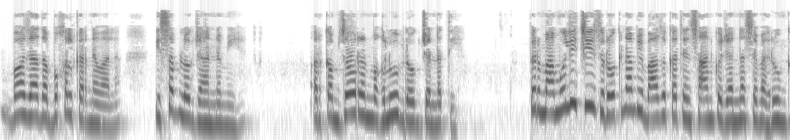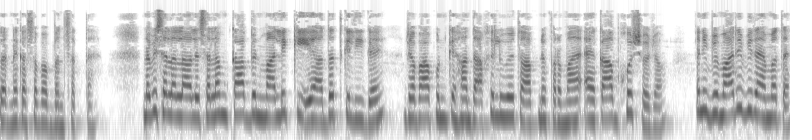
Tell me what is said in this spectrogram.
بہت زیادہ بخل کرنے والا، یہ سب لوگ جہنمی ہے اور کمزور اور مغلوب لوگ جنتی پھر معمولی چیز روکنا بھی بعض اوقات انسان کو جنت سے محروم کرنے کا سبب بن سکتا ہے۔ نبی صلی اللہ علیہ وسلم کاب بن مالک کی عیادت کے لیے گئے۔ جب آپ ان کے یہاں داخل ہوئے تو آپ نے فرمایا، اے کاب خوش ہو جاؤ۔ یعنی بیماری بھی رحمت ہے۔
